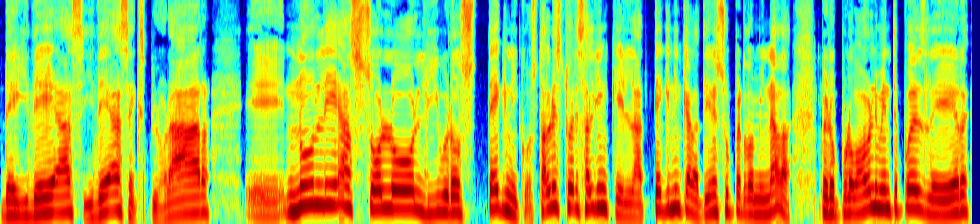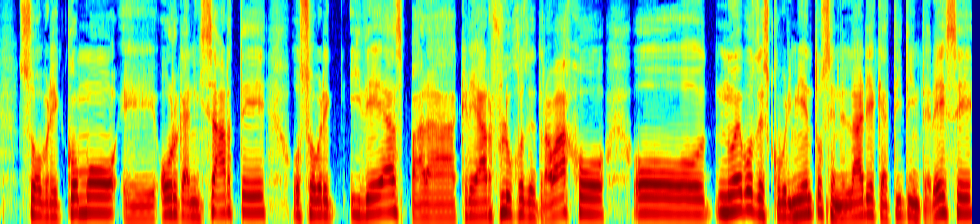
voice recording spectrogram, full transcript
de ideas, ideas a explorar. Eh, no leas solo libros técnicos. Tal vez tú eres alguien que la técnica la tiene súper dominada, pero probablemente puedes leer sobre cómo eh, organizarte o sobre ideas para crear flujos de trabajo o nuevos descubrimientos en el área que a ti te interese,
